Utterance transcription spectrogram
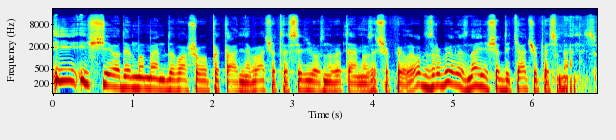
І, ще один момент до вашого питання, бачите, серйозно ви тему зачепили. От зробили з неї ще дитячу письменницю.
